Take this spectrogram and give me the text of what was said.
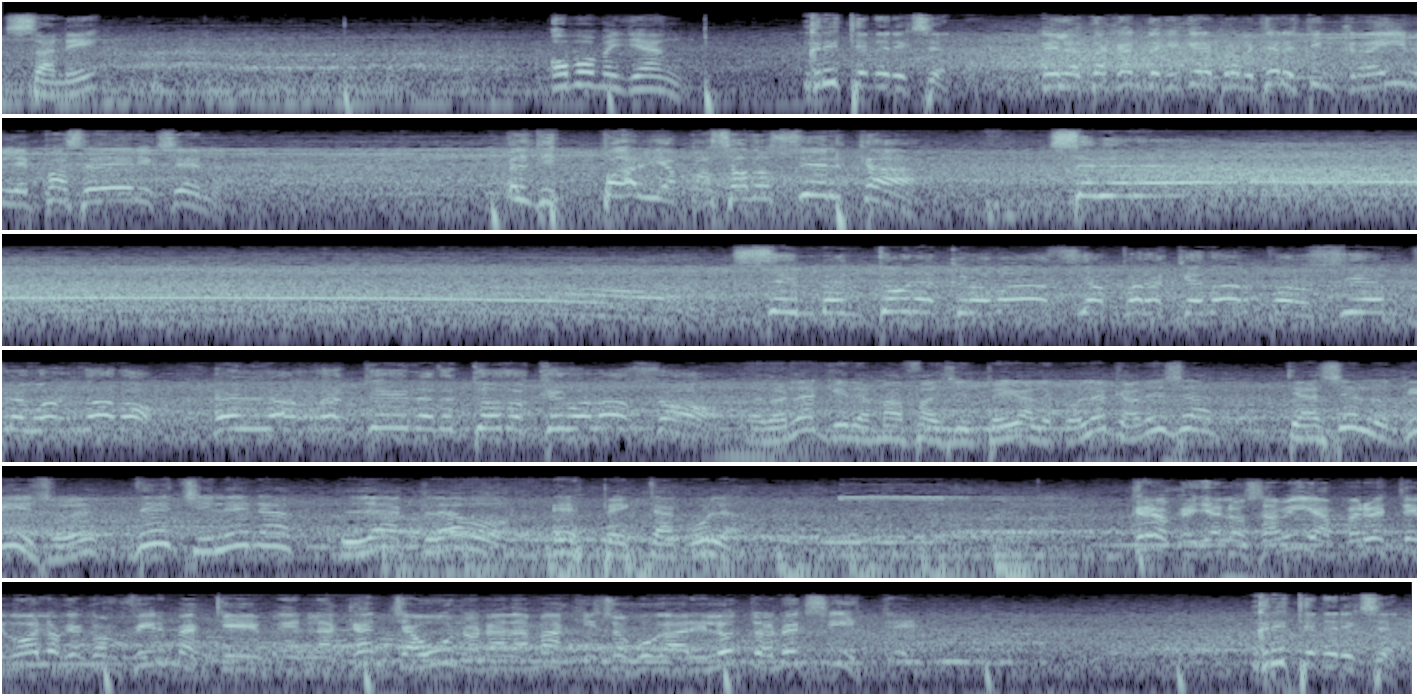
Sané. Aubameyang. Christian Eriksen. El atacante que quiere aprovechar este increíble pase de Eriksen. El disparo y ha pasado cerca. Se viene. Se inventó una acrobacia para quedar por siempre guardado en la retina de todos. ¡Qué golazo! La verdad que era más fácil pegarle con la cabeza que hacer lo que hizo, ¿eh? De chilena la clavó espectacular. Creo que ya lo sabían, pero este gol lo que confirma es que en la cancha uno nada más quiso jugar, el otro no existe. Christian Eriksen.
